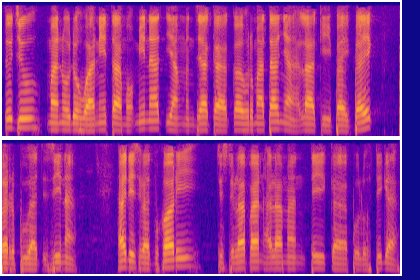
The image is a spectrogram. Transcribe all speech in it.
Tujuh, menuduh wanita mukminat yang menjaga kehormatannya lagi baik-baik berbuat zina. Hadis riwayat Bukhari juz 8 halaman 33.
